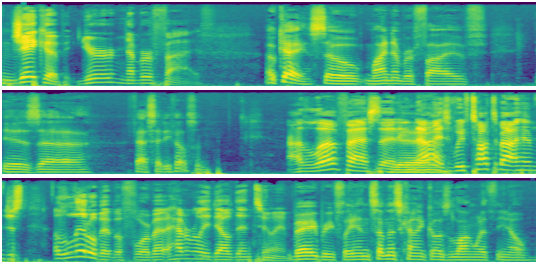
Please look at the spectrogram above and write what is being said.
Hmm. Jacob, you're number five. Okay, so my number five is uh, Fast Eddie Felson. I love Fast Eddie. Yeah. Nice. We've talked about him just a little bit before, but haven't really delved into him. Very briefly, and some of this kind of goes along with you know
